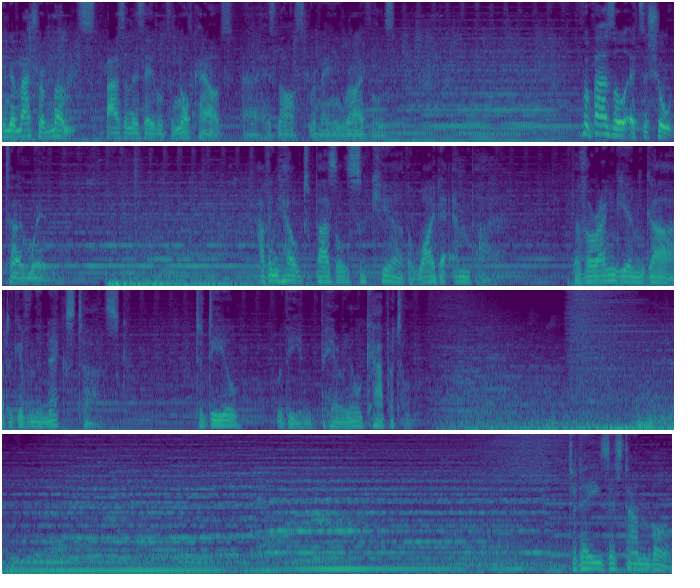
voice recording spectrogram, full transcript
In a matter of months, Basil is able to knock out uh, his last remaining rivals. For Basil, it's a short-term win. Having helped Basil secure the wider empire, the Varangian Guard are given the next task, to deal with the imperial capital. Today's Istanbul,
